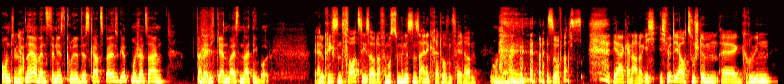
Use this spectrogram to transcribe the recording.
Und ja. naja, wenn es demnächst grüne Discard-Spells gibt, muss ich halt sagen, dann hätte ich gern einen weißen Lightning Bolt. Ja, du kriegst einen Thoughtseize, aber dafür musst du mindestens eine Kreatur auf dem Feld haben. Oh nein. Oder sowas. Ja, keine Ahnung. Ich, ich würde dir auch zustimmen, äh, grün,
